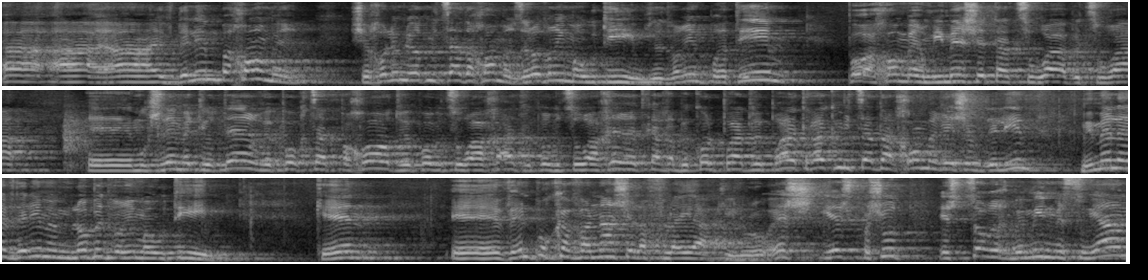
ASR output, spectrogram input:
ההבדלים בחומר שיכולים להיות מצד החומר, זה לא דברים מהותיים, זה דברים פרטיים, פה החומר מימש את הצורה בצורה אה, מושלמת יותר ופה קצת פחות ופה בצורה אחת ופה בצורה אחרת, ככה בכל פרט ופרט, רק מצד החומר יש הבדלים, ממילא ההבדלים הם לא בדברים מהותיים, כן? אה, ואין פה כוונה של אפליה, כאילו. יש, יש פשוט, יש צורך במין מסוים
